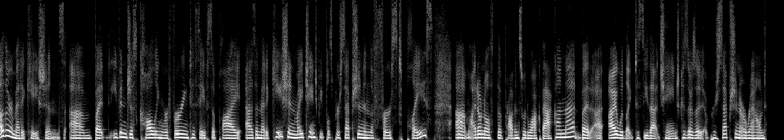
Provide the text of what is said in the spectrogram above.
other medications, um, but even just calling, referring to safe supply as a medication might change people's perception in the first place. Um, I don't know if the province would walk back on that, but I, I would like to see that change because there's a, a, perception around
